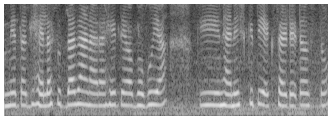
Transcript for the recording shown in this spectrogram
मी आता घ्यायलासुद्धा जाणार आहे तेव्हा बघूया की ज्ञानेश किती एक्सायटेड असतो.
